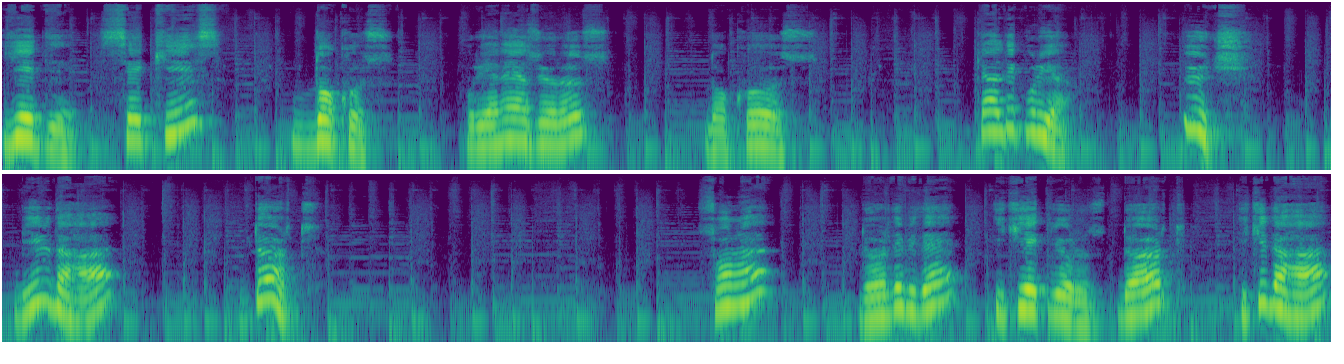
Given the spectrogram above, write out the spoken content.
7, 8, 9. Buraya ne yazıyoruz? 9. Geldik buraya. 3. Bir daha 4. Sonra 4'e bir de 2 ekliyoruz. 4, 2 daha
